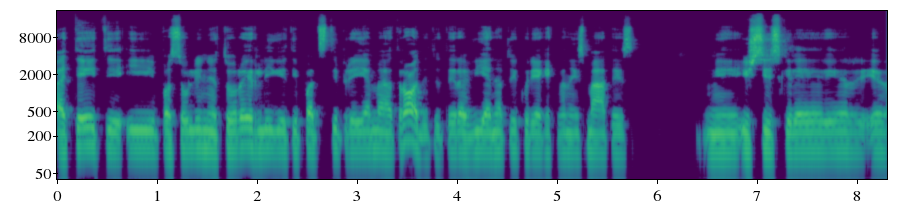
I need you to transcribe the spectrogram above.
ateiti į pasaulinį turą ir lygiai taip pat stipriai jame atrodyti. Tai yra vienetai, kurie kiekvienais metais išsiskiria ir, ir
